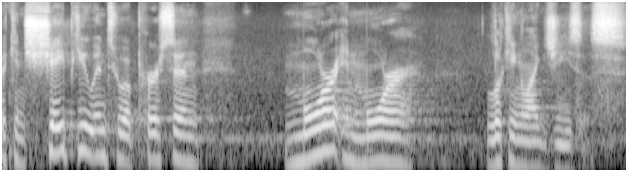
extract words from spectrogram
that can shape you into a person more and more looking like Jesus.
